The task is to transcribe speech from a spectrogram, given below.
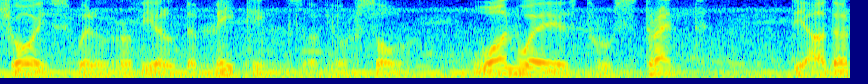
choice will reveal the makings of your soul. One way is through strength, the other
